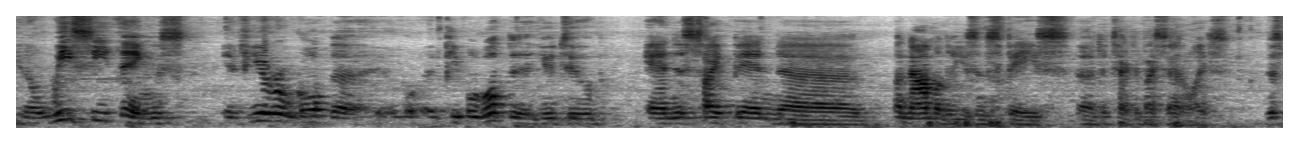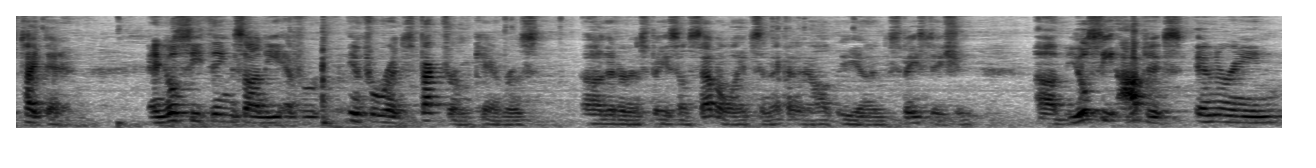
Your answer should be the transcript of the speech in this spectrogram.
you know, we see things. If you ever go up to people go up to YouTube and just type in uh, anomalies in space uh, detected by satellites, just type that in, and you'll see things on the infra- infrared spectrum cameras uh, that are in space on satellites and that kind of out the uh, space station. Um, you'll see objects entering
